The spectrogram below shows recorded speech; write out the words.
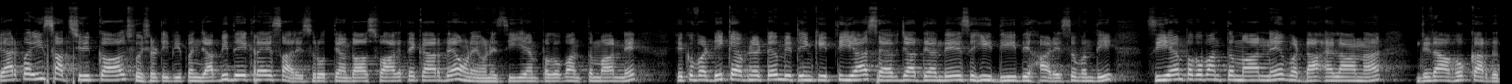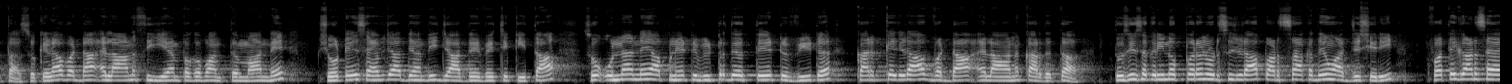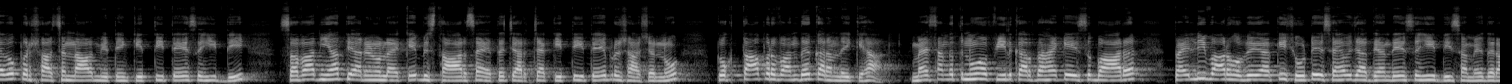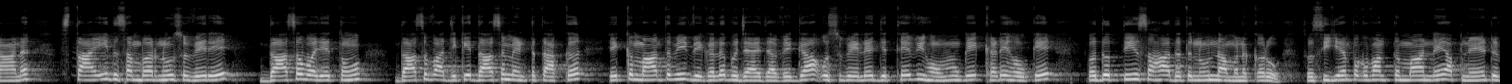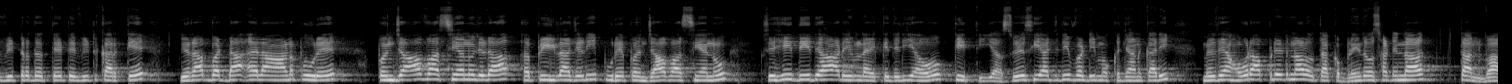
ਪਿਆਰ ਭਰੀ ਸਤਿ ਸ਼੍ਰੀ ਅਕਾਲ, ਸੋਸ਼ਲ ਟੀਵੀ ਪੰਜਾਬੀ ਦੇਖ ਰਹੇ ਸਾਰੇ ਸਰੋਤਿਆਂ ਦਾ ਸਵਾਗਤ ਕਰਦੇ ਹਾਂ ਹੁਣੇ ਹੁਣੇ ਸੀਐਮ ਭਗਵੰਤ ਮਾਨ ਨੇ ਇੱਕ ਵੱਡੀ ਕੈਬਨਿਟ ਮੀਟਿੰਗ ਕੀਤੀ ਆ। ਸਾਹਿਬਜ਼ਾਦਿਆਂ ਦੇ ਸ਼ਹੀਦੀ ਦਿਹਾੜੇ ਸੰਬੰਧੀ ਸੀਐਮ ਭਗਵੰਤ ਮਾਨ ਨੇ ਵੱਡਾ ਐਲਾਨ ਆ ਜਿਹੜਾ ਉਹ ਕਰ ਦਿੱਤਾ। ਸੋ ਕਿਹੜਾ ਵੱਡਾ ਐਲਾਨ ਸੀਐਮ ਭਗਵੰਤ ਮਾਨ ਨੇ? ਛੋਟੇ ਸਾਹਿਬਜ਼ਾਦਿਆਂ ਦੀ ਯਾਦ ਦੇ ਵਿੱਚ ਕੀਤਾ। ਸੋ ਉਹਨਾਂ ਨੇ ਆਪਣੇ ਟਵਿੱਟਰ ਦੇ ਉੱਤੇ ਟਵੀਟ ਕਰਕੇ ਜਿਹੜਾ ਵੱਡਾ ਐਲਾਨ ਕਰ ਦਿੱਤਾ। ਤੁਸੀਂ ਸਕਰੀਨ ਉੱਪਰ ਨੋਟਿਸ ਜਿਹੜਾ ਪੜ੍ਹ ਸਕਦੇ ਹੋ ਅੱਜ ਸ਼੍ਰੀ ਫਤਿਹਗੜ੍ਹ ਸਾਹਿਬ ਪ੍ਰਸ਼ਾਸਨ ਨਾਲ ਮੀਟਿੰਗ ਕੀਤੀ ਤੇ ਸ਼ਹੀਦੀ ਸਭਾ ਦੀਆਂ ਤਿਆਰੀਆਂ ਨੂੰ ਲੈ ਕੇ ਵਿਸਥਾਰ ਸਹਿਤ ਚਰਚਾ ਕੀਤੀ ਤੇ ਪ੍ਰਸ਼ਾਸਨ ਨੂੰ ਪੁਖਤਾ ਪ੍ਰਬੰਧ ਕਰਨ ਲਈ ਕਿਹਾ। ਮੈਂ ਸੰਗਤ ਨੂੰ ਅਪੀਲ ਕਰਦਾ ਹਾਂ ਕਿ ਇਸ ਵਾਰ ਪਹਿਲੀ ਵਾਰ ਹੋਵੇਗਾ ਕਿ ਛੋਟੇ ਸਾਹਿਬਜ਼ਾਦਿਆਂ ਦੇ ਸ਼ਹੀਦੀ ਸਮੇਂ ਦੌਰਾਨ 27 ਦਸੰਬਰ ਨੂੰ ਸਵੇਰੇ 10 ਵਜੇ ਤੋਂ 10 ਵੱਜ ਕੇ 10 ਮਿੰਟ ਤੱਕ ਇੱਕ ਮਾਂਤਵੀ ਵਿਗਲ ਵਜਾਇਆ ਜਾਵੇਗਾ। ਉਸ ਵੇਲੇ ਜਿੱਥੇ ਵੀ ਹੋਵੋਗੇ ਖੜੇ ਹੋ ਕੇ ਕਦੁੱਤੀ ਸ਼ਹਾਦਤ ਨੂੰ ਨਮਨ ਕਰੋ? ਸੋ ਸੀਐਮ ਭਗਵੰਤ ਮਾਨ ਨੇ ਆਪਣੇ ਟਵਿੱਟਰ ਦੇ ਉੱਤੇ ਟਵੀਟ ਕਰਕੇ ਜਿਹੜਾ ਵੱਡਾ ਐਲਾਨ ਪੂਰੇ ਪੰਜਾਬ ਵਾਸੀਆਂ ਨੂੰ ਜਿਹੜਾ ਅਪੀਲ ਆ ਜਿਹੜੀ ਪੂਰੇ ਪੰਜਾਬ ਵਾਸੀਆਂ ਨੂੰ ਸ਼ਹੀਦੀ ਦਿਹਾੜੇ ਨੂੰ ਲੈ ਕੇ ਜਿਹੜੀ ਆ ਉਹ ਕੀਤੀ ਆ। ਸੋ ਇਹ ਸੀ ਅੱਜ ਦੀ ਵੱਡੀ ਮੁੱਖ ਜਾਣਕਾਰੀ। ਮਿਲਦੇ ਹਾਂ ਹੋਰ ਅਪਡੇਟ ਨਾਲ ਉਦੋਂ ਤੱਕ। ਬਣੇ ਰਹੋ ਸਾਡੇ ਨਾਲ। ਧੰਨਵਾਦ।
